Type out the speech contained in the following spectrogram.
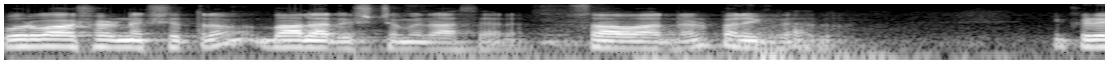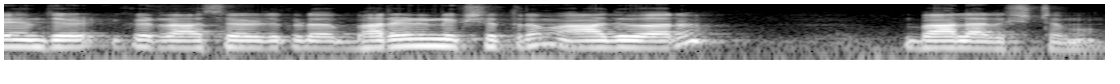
పూర్వాషాఢ నక్షత్రం బాలారిష్టమి రాశారు. సోమవారం నాడు పనికిరాదు ఇక్కడ ఏం ఇక్కడ రాశాడు ఇక్కడ భరణి నక్షత్రం ఆదివారం బాలారిష్టము.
